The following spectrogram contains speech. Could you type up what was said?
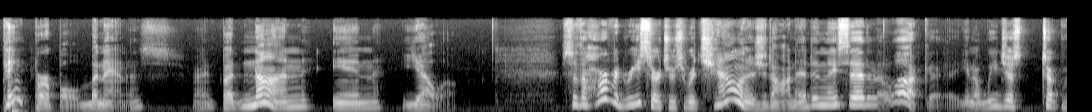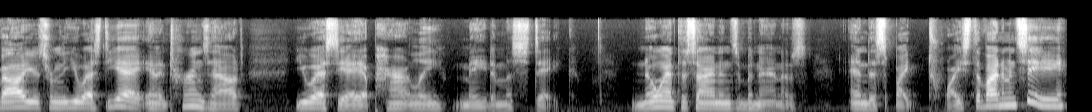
pink-purple bananas, right? but none in yellow. So the Harvard researchers were challenged on it, and they said, look, uh, you know, we just took values from the USDA, and it turns out USDA apparently made a mistake no anthocyanins in bananas, and despite twice the vitamin C,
